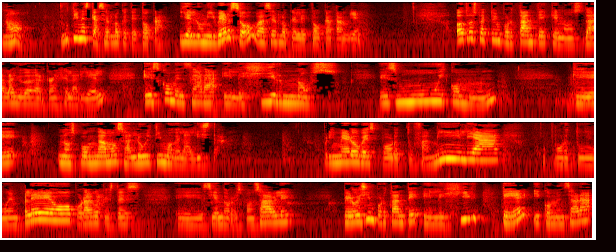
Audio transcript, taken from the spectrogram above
No, tú tienes que hacer lo que te toca y el universo va a hacer lo que le toca también. Otro aspecto importante que nos da la ayuda de Arcángel Ariel es comenzar a elegirnos. Es muy común que nos pongamos al último de la lista. Primero ves por tu familia, por tu empleo, por algo que estés eh, siendo responsable, pero es importante elegirte y comenzar a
